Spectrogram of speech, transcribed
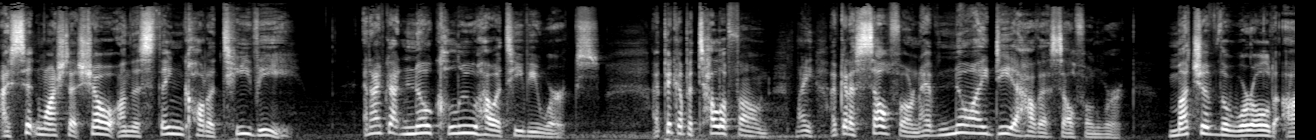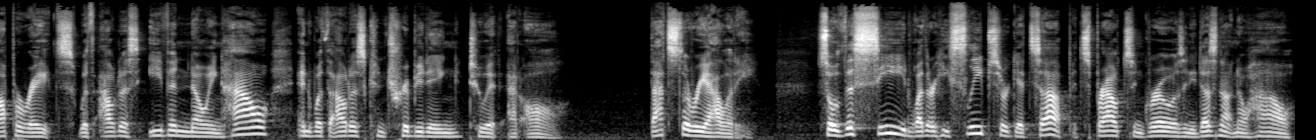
I sit and watch that show on this thing called a TV, and I've got no clue how a TV works. I pick up a telephone, my I've got a cell phone, I have no idea how that cell phone works. Much of the world operates without us even knowing how and without us contributing to it at all. That's the reality. So, this seed, whether he sleeps or gets up, it sprouts and grows, and he does not know how.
